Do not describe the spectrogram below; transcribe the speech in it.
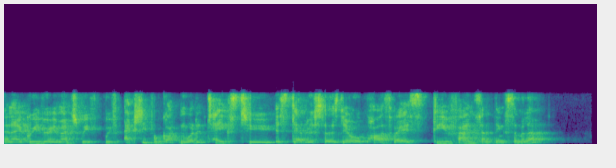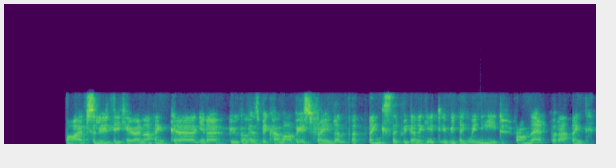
And I agree very much. We've we've actually forgotten what it takes to establish those neural pathways. Do you find something similar? Oh, absolutely, Karen. I think uh, you know Google has become our best friend and th- thinks that we're going to get everything we need from that. But I think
